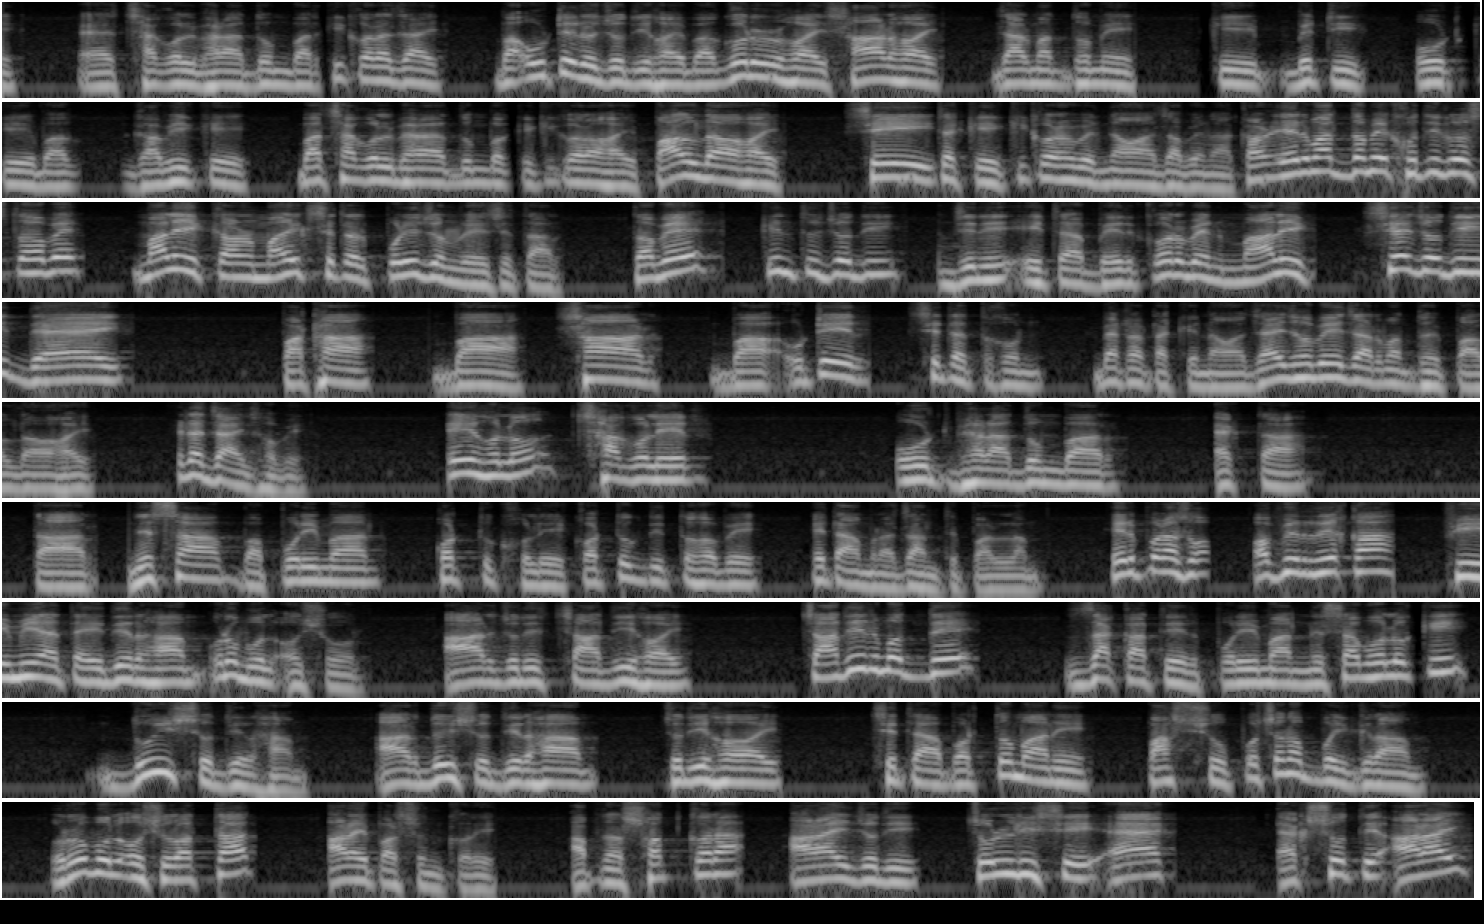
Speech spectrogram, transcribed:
ছাগল ভেড়া দুম্বার কি করা যায়, বা উটেরও যদি হয়, বা গরুর হয়, ষাঁড় হয়, যার মাধ্যমে কি বেটি ওটকে বা গাভীকে বা ছাগল ভেড়া দুম্বাকে কি করা হয়, পাল দেওয়া হয়, সেইটাকে কি করা হবে, নেওয়া যাবে না। কারণ এর মাধ্যমে ক্ষতিগ্রস্ত হবে মালিক, কারণ মালিক সেটার প্রয়োজন রয়েছে তার। তবে কিন্তু যদি যিনি এটা বের করবেন মালিক, সে যদি দেয় পাঠা বা ষাঁড় বা উটের সেটা তখন বেটাটাকে নেওয়া জায়জ হবে, যার মাধ্যমে পাল দেওয়া হয়। এটা জায়জ হবে। এই হলো ছাগলের উট ভেড়া দুম্বার একটা তার নেশা বা পরিমাণ কটুক হলে কটুক দিতে হবে, এটা আমরা জানতে পারলাম। এরপর আস, অফির রেখা ফি মিয়াতাই দিরহাম রবুল অসর আর যদি চাঁদি হয়, চাঁদির মধ্যে জাকাতের পরিমাণ নেশাব হলো কি? দুইশো দিরহাম। আর দুইশো দিরহাম যদি হয়, সেটা বর্তমানে পাঁচশো পঁচানব্বই গ্রাম। রবুল অসুর অর্থাৎ আড়াই পার্সেন্ট করে। আপনার শতকরা আড়াই যদি চল্লিশে এক, একশোতে আড়াই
